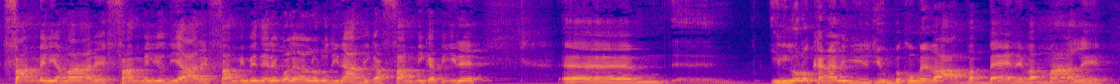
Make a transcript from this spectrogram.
fammeli amare, fammeli odiare, fammi vedere qual è la loro dinamica, fammi capire ehm, il loro canale di YouTube come va, va bene, va male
